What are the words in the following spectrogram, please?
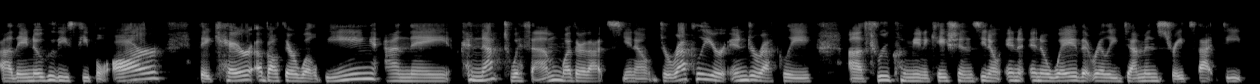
uh, they know who these people are, they care about their well being, and they connect with them, whether that's, you know, directly or indirectly uh, through communications, you know, in, in a way that really demonstrates that deep,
